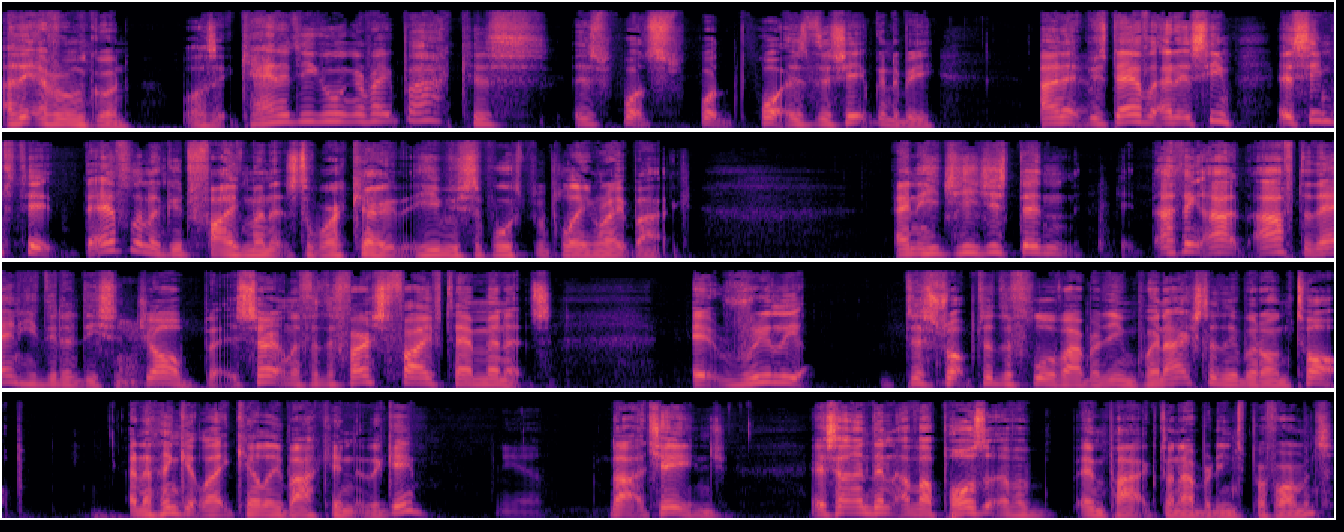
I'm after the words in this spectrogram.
I think everyone's going, well, is it Kennedy going right back? Is is what's what what is the shape going to be? And it was Devlin, and it seemed it seemed to take Devlin a good five minutes to work out that he was supposed to be playing right back, and he he just didn't. I think after then he did a decent job, but certainly for the first five ten minutes, it really disrupted the flow of Aberdeen when actually they were on top, and I think it let Killie back into the game. Yeah. That change, it certainly didn't have a positive uh, impact on Aberdeen's performance.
